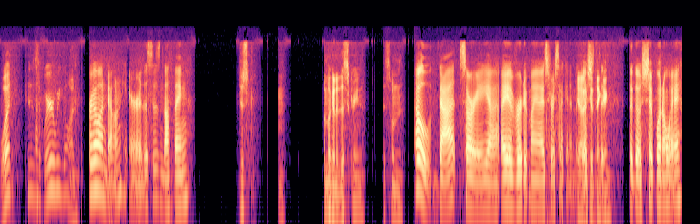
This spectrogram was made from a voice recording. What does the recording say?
What is, where are we going? We're going down here. This is nothing. Just, hmm. I'm looking at this screen. This one, Oh, that. Sorry. Yeah, I averted my eyes for a second, and the yeah, ghost, good thinking. The, ghost ship went away.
